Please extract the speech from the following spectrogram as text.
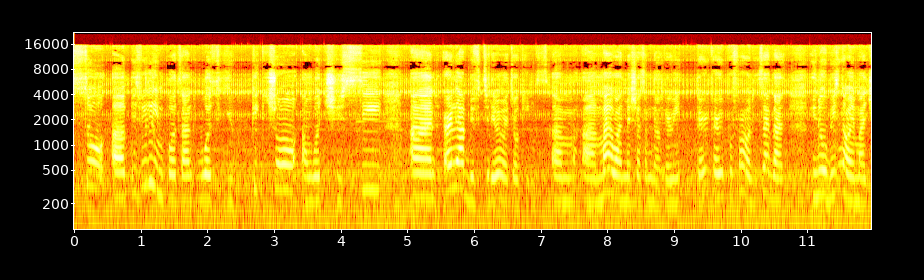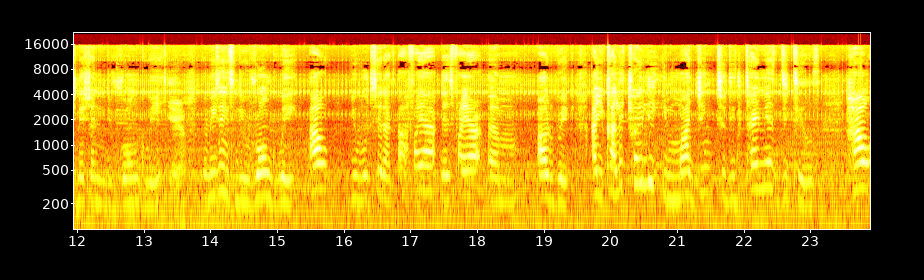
So um, it's really important what you picture and what you see. And earlier today when we were talking, um, um, my wife mentioned something that was very, very, very profound. It said that you know we're using our imagination in the wrong way Yeah. we're using it in the wrong way. How you would say that ah fire there's fire um outbreak and you can literally imagine to the tiniest details how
